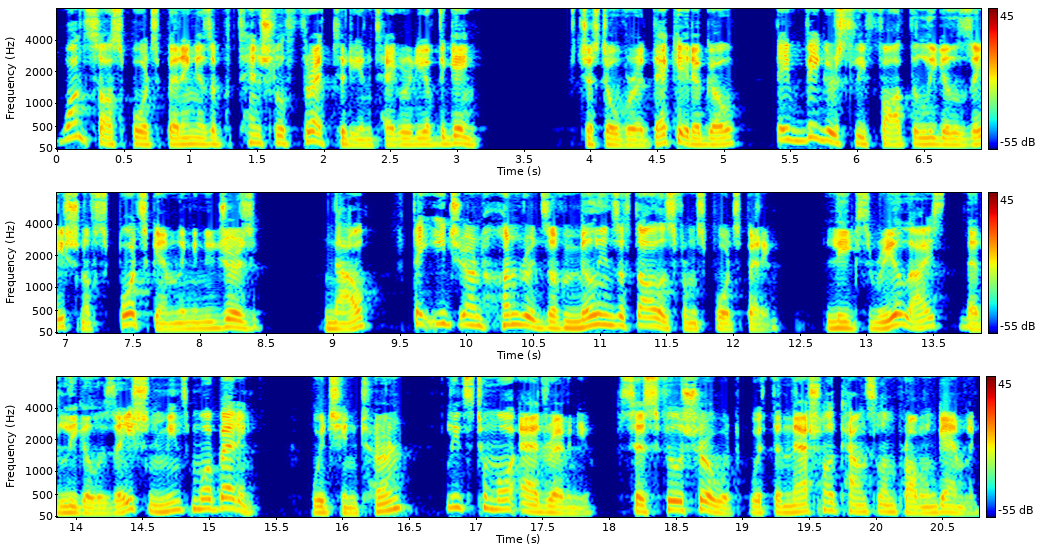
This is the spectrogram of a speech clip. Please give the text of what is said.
once saw sports betting as a potential threat to the integrity of the game. Just over a decade ago, they vigorously fought the legalization of sports gambling in New Jersey. Now, they each earn hundreds of millions of dollars from sports betting. Leagues realized that legalization means more betting, which in turn leads to more ad revenue, says Phil Sherwood with the National Council on Problem Gambling.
